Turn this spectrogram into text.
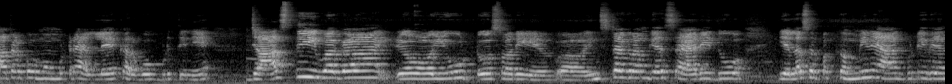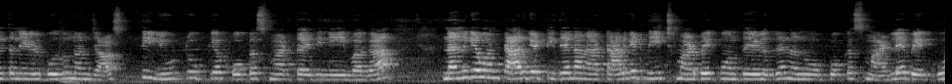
ಮಾತಾಡ್ಕೊಂಡ್ಬಂದ್ಬಿಟ್ರೆ ಅಲ್ಲೇ ಕರ್ಗೋಗ್ಬಿಡ್ತೀನಿ. ಜಾಸ್ತಿ ಇವಾಗ ಯೂಟ್ಯೂಬ್ ಸಾರಿ ಇನ್ಸ್ಟಾಗ್ರಾಮ್ಗೆ ಸ್ಯಾರಿದು ಎಲ್ಲ ಸ್ವಲ್ಪ ಕಮ್ಮಿನೇ ಆಗ್ಬಿಟ್ಟಿದೆ ಅಂತಲೇ ಹೇಳ್ಬೋದು. ನಾನು ಜಾಸ್ತಿ ಯೂಟ್ಯೂಬ್ಗೆ ಫೋಕಸ್ ಮಾಡ್ತಾ ಇದ್ದೀನಿ ಇವಾಗ. ನನಗೆ ಒಂದು ಟಾರ್ಗೆಟ್ ಇದೆ. ನಾನು ಆ ಟಾರ್ಗೆಟ್ ರೀಚ್ ಮಾಡಬೇಕು ಅಂತ ಹೇಳಿದ್ರೆ ನಾನು ಫೋಕಸ್ ಮಾಡಲೇಬೇಕು.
